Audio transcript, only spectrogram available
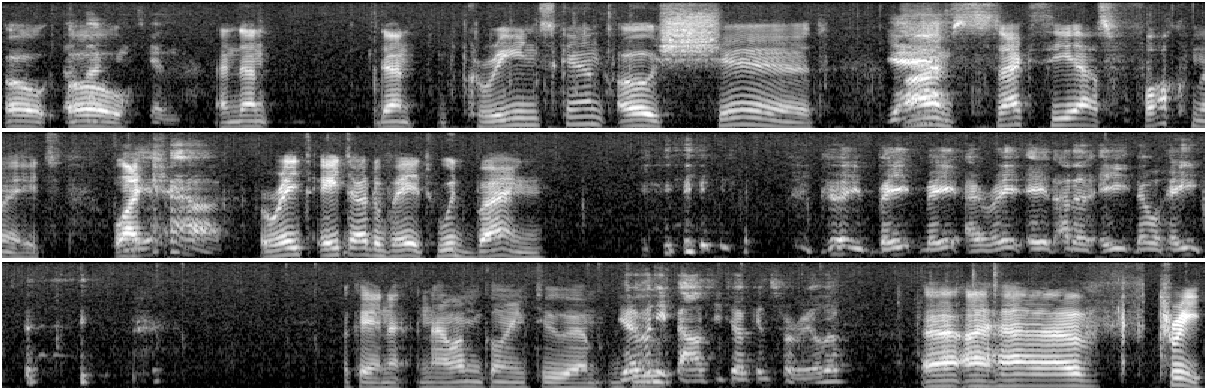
Oh, That's oh. green skin. And then then green skin. Oh shit. Yeah. I'm sexy as fuck, mate. Like Yeah. rate 8 out of 8 would bang. Great bait, mate. I rate eight out of eight. No hate. Okay, n- now I'm going to um you have do- any bounty tokens for real though? uh, I have 3.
